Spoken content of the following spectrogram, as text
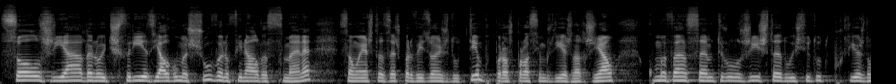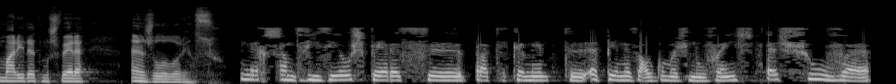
Sol, geada, noites frias e alguma chuva no final da semana. São estas as previsões do tempo para os próximos dias na região, como avança a meteorologista do Instituto Português do Mar e da Atmosfera, Ângela Lourenço. Na região de Viseu espera-se praticamente apenas algumas nuvens. A chuva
